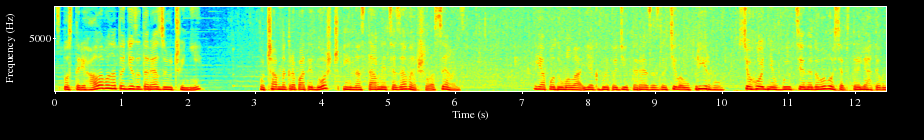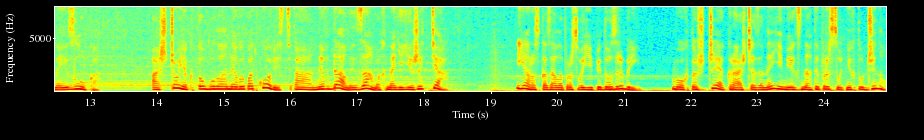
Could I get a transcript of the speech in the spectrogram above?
спостерігала вона тоді за Терезою чи ні. Почав накрапати дощ, і наставниця завершила сеанс. Я подумала, якби тоді Тереза злетіла у прірву, сьогодні вбивці не довелося б стріляти в неї з лука. А що як то була не випадковість, а невдалий замах на її життя? Я розказала про свої підозри Брі, бо хто ще краще за неї міг знати присутніх тут жінок.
